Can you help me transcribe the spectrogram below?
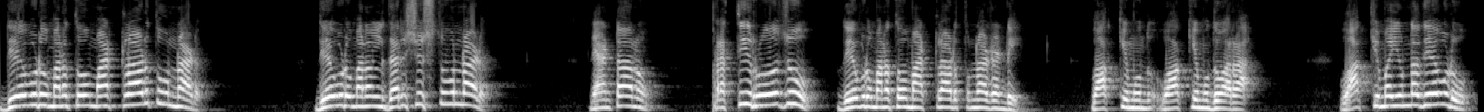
దేవుడు మనతో మాట్లాడుతూ ఉన్నాడు. దేవుడు మనల్ని దర్శిస్తూ ఉన్నాడు. నేను అంటాను ప్రతిరోజు దేవుడు మనతో మాట్లాడుతున్నాడండి. వాక్యము వాక్యము ద్వారా. వాక్యమై ఉన్న దేవుడు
